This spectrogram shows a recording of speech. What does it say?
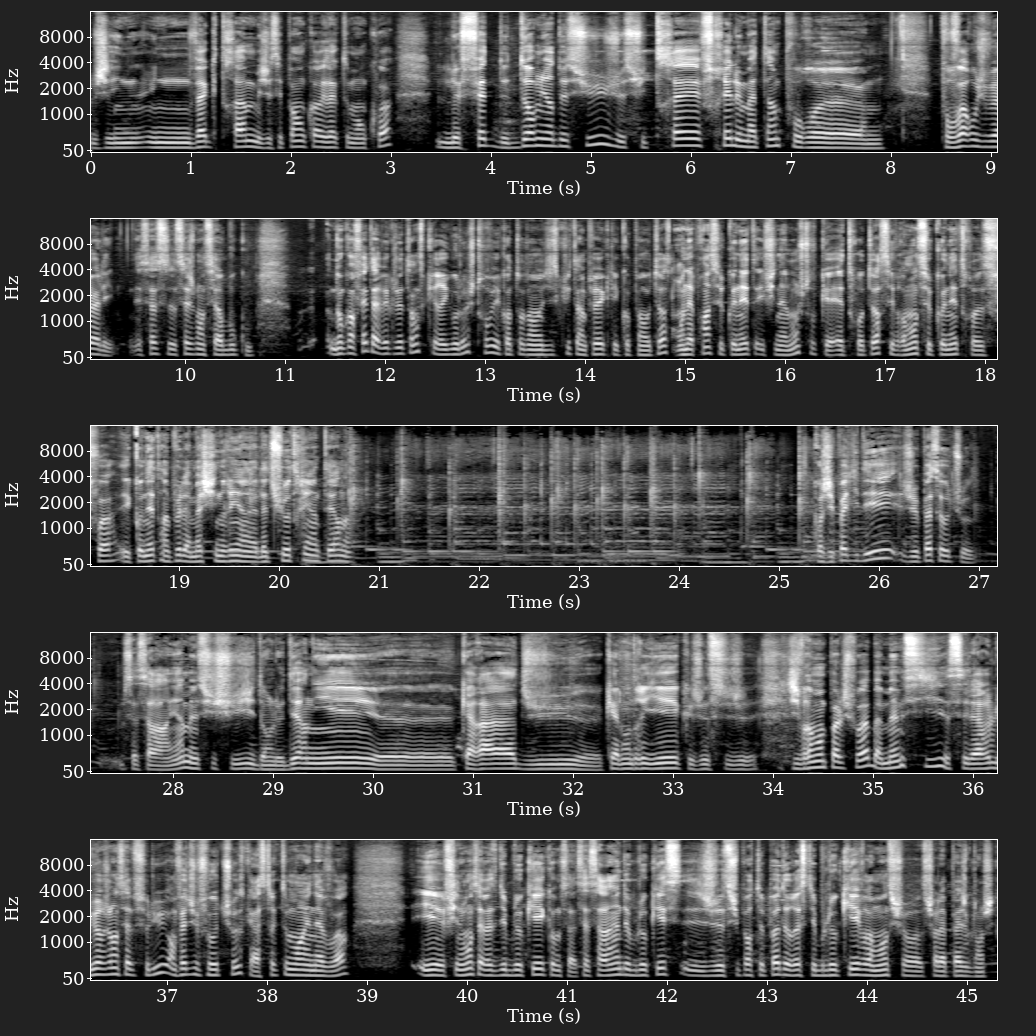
j'ai une, vague trame, mais je sais pas encore exactement quoi, le fait de dormir dessus, je suis très frais le matin pour, euh, pour voir où je veux aller. Et ça, ça, je m'en sers beaucoup. Donc en fait, avec le temps, ce qui est rigolo, je trouve, et quand on en discute un peu avec les copains auteurs, on apprend à se connaître. Et finalement, je trouve qu'être auteur, c'est vraiment se connaître soi et connaître un peu la machinerie, la tuyauterie interne. Quand j'ai pas d'idée, je passe à autre chose. Ça sert à rien, même si je suis dans le dernier euh, carat du euh, calendrier, que je j'ai vraiment pas le choix. Bah, même si c'est l'urgence absolue, en fait, je fais autre chose qui a strictement rien à voir. Et finalement, ça va se débloquer comme ça. Ça sert à rien de bloquer. Je supporte pas de rester bloqué vraiment sur, sur la page blanche.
